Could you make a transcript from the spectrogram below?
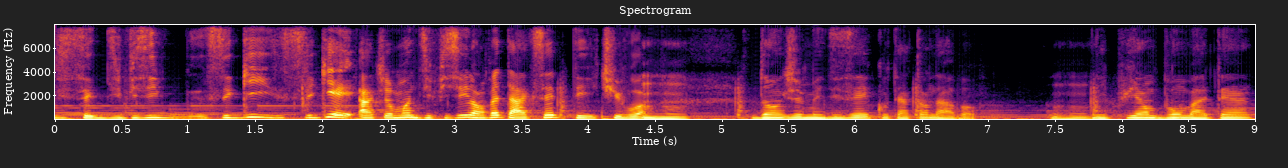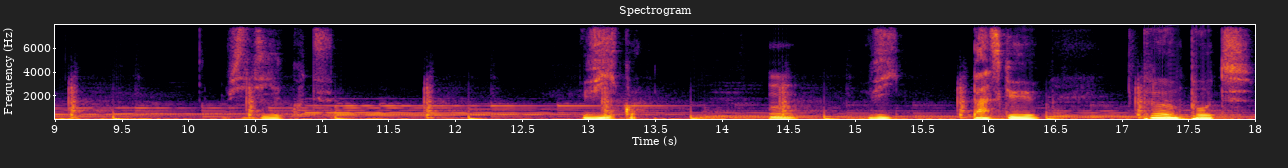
c'est difficile. Ce qui, ce qui est actuellement difficile, en fait, à accepter, tu vois. Mhm. Donc, je me disais, écoute, attends d'abord. Et puis, un bon matin, je me suis dit, écoute, vis quoi, Vis. Parce que peu importe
